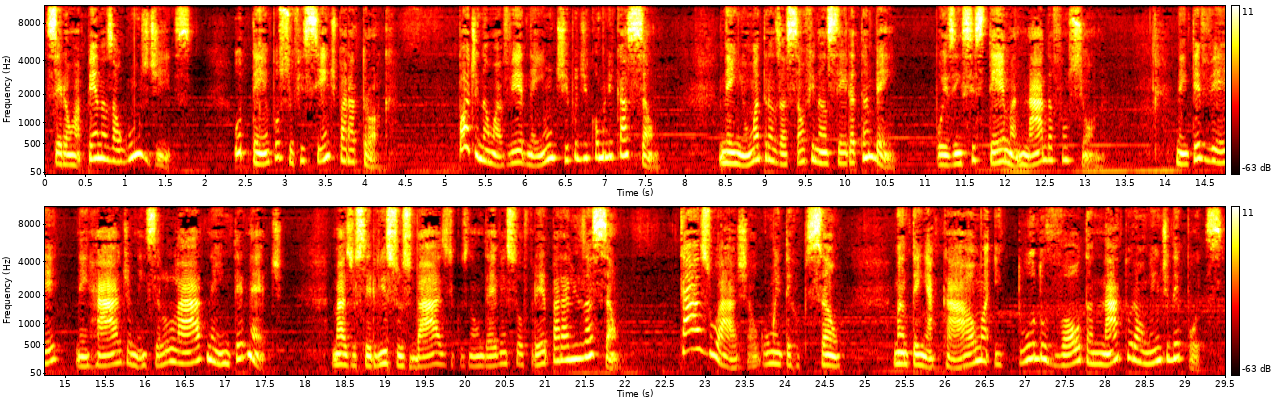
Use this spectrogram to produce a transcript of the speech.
Serão apenas alguns dias, o tempo suficiente para a troca. Pode não haver nenhum tipo de comunicação, nenhuma transação financeira também, pois em sistema nada funciona. Nem TV, nem rádio, nem celular, nem internet mas os serviços básicos não devem sofrer paralisação. Caso haja alguma interrupção, mantenha calma e tudo volta naturalmente depois.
